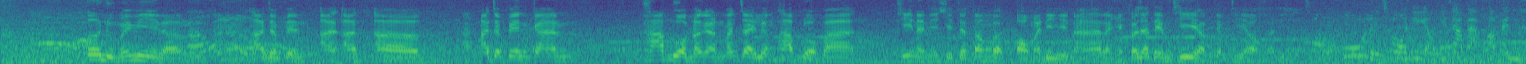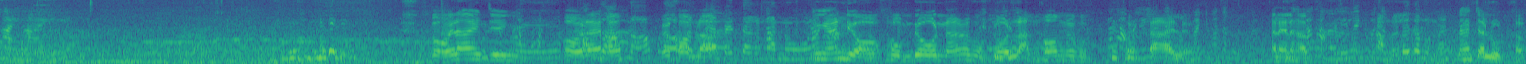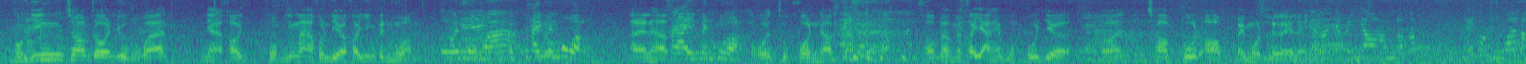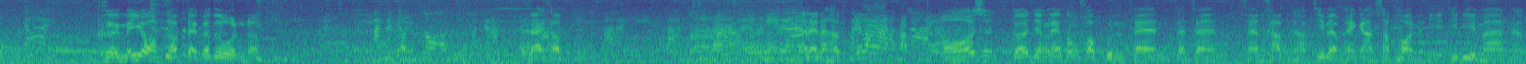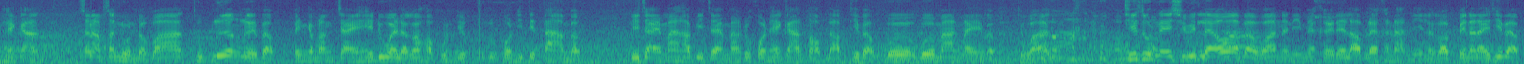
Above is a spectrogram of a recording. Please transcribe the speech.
เออหรือไม่มีนะ อาจจะเป็นอาจอาจเอ่ออาจจะเป็นการภาพรวมแล้วกันมั่นใจเรื่องภาพรวมว่าที่ไหนนี้คิดจะต้องแบบออกมาดีนะอะไรเงี้ยก็จะเต็มที่ครับเต็มที่ออกมาดี โชว์คู่หรือโชว์เดี่ยวที่จะแบบว่าเป็นไฮไลท์บอกไม่ได้จริงๆบอกไม่ได้ครับเนาะเป็นความลับไปเจอกันวันนู้นไม่งั้นเดี๋ยวผมโดนนะผมโดนหลังห้องเลยผมถ้าถามผไปมเรื่อยๆตายเลย คิดว่าจะหลุดไหมอะไรนะครับ ถ้าถามไปเรื่อยๆคิดว่าถามจะหลุดเรื่อยๆจะหลุดไหมน่าจะหลุดครับ ผมยิ่งชอบโดนอยู่บอกว่า เนี่ยเขาผมยิ่งมาคนเดียวเขายิ่งเป็นห่วงเป็นห่วงว่าใครเป็นห่วง อะไรนะครับ ใครเป็นห่วง โอ้ทุกคนครับ เขาแบบไม่ค่อยอยากให้ผมพูดเยอะ เพราะว่าชอบพูดออกไปหมดเลยอะไรแต่เงี้ย เราจะไปยอมเราต้องให้เขารู้ว่าเราพูดได้ เคยไม่ยอมครับแต่ก็โดนครับ อันนั้นเดี๋ยวรอดูละกันได้ครับ ที่ อะไรนะครับ มิลานครับอ๋อใช่ก็อย่างแรกต้องขอบคุณแฟนแฟนแฟนแฟนคลับนะครับที่แบบให้การซัพพอร์ตอันนี้ที่ดีมากนะครับให้การสนับสนุนแบบว่าทุกเรื่องเลยแบบเป็นกำลังใจให้ด้วย แล้วก็ขอบคุณที่ทุกๆคนที่ติดตามแบบดีใจมากครับดีใจมากทุกคนให้การตอบรับที่แบบเวอร์เวอร์มากในแบบ ถือว่าที่สุดในชีวิตแล้วอะแบบว่าอันนี้ไม่เคยได้รับอะไรขนาดนี้ แล้วก็เป็นอะไรที่แบบ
